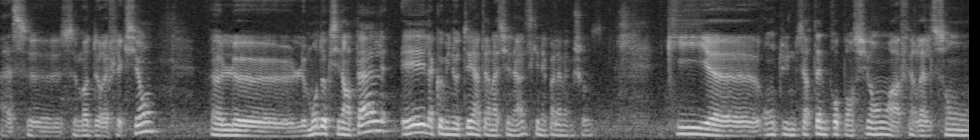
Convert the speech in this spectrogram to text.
à, ce, mode de réflexion euh, le, monde occidental et la communauté internationale, ce qui n'est pas la même chose, qui euh, ont une certaine propension à faire la leçon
